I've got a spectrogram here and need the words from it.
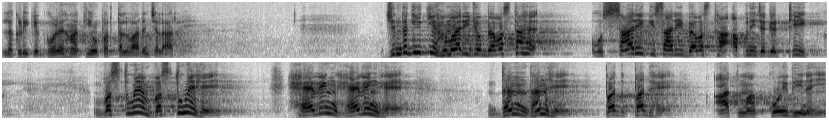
लकड़ी के घोड़े हाथियों पर तलवारें चला रहे हैं। ज़िंदगी की हमारी जो व्यवस्था है, वो सारी की सारी व्यवस्था अपनी जगह ठीक। वस्तुएँ वस्तुएँ हैं। हैविंग हैविंग है। धन धन है पद पद है, आत्मा कोई भी नहीं।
